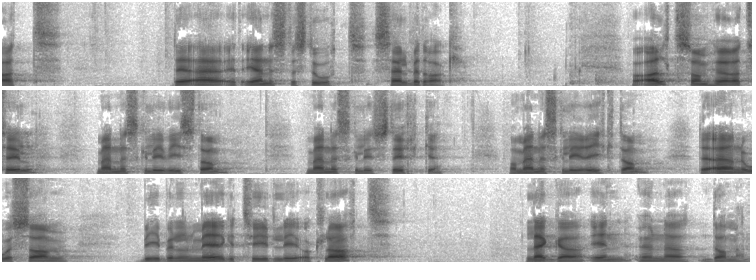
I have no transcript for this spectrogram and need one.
at det er et eneste stort selvbedrag. Og alt som hører til menneskelig visdom, menneskelig styrke og menneskelig rikdom, det er noe som Bibelen meget tydelig og klart legger inn under dommen.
